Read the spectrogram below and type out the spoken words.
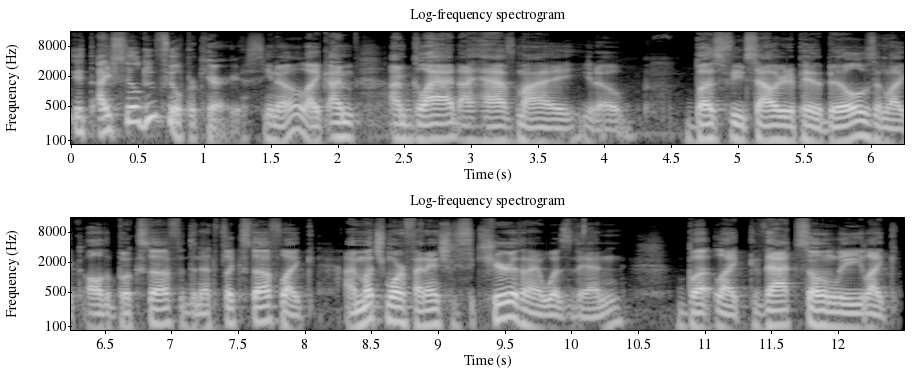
it, I still do feel precarious, you know? Like I'm I'm glad I have my, you know, BuzzFeed salary to pay the bills and like all the book stuff and the Netflix stuff. Like I'm much more financially secure than I was then, but like that's only like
